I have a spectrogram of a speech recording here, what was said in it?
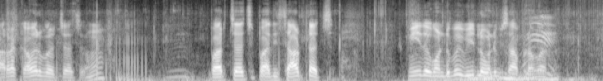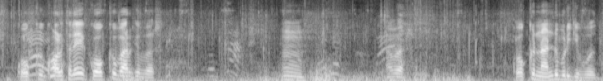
அரை கவர் பறிச்சாச்சு ம்? பறிச்சாச்சு பாதி சாப்பிட்டாச்சு. மீதை கொண்டு போய் வீட்டில் கொண்டு போய் சாப்பிடலாம் பாரு. கொக்கு குளத்துலேயே கொக்கு பறக்க பாரு. ம். பாரு. கொக்கு நண்டு பிடிக்க போகுது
